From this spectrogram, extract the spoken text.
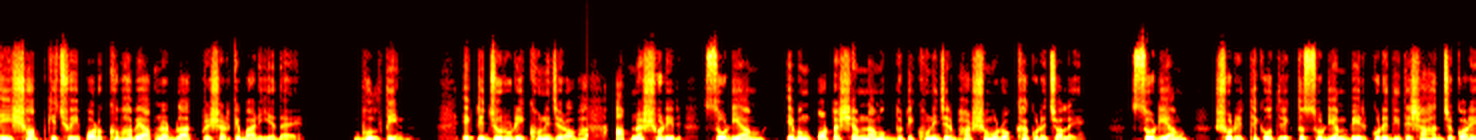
এই সব কিছুই পরোক্ষভাবে আপনার ব্লাড প্রেশারকে বাড়িয়ে দেয়। ভুল তিন, একটি জরুরি খনিজের অভাব। আপনার শরীর সোডিয়াম এবং পটাশিয়াম নামক দুটি খনিজের ভারসাম্য রক্ষা করে চলে। সোডিয়াম শরীর থেকে অতিরিক্ত সোডিয়াম বের করে দিতে সাহায্য করে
